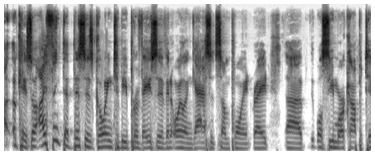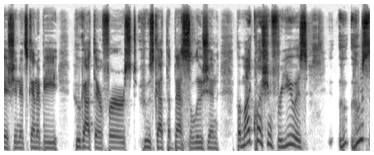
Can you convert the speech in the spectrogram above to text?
uh, okay. So I think that this is going to be pervasive in oil and gas at some point, right? Uh, we'll see more competition. It's going to be who got there first, who's got the best solution. But my question for you is who's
